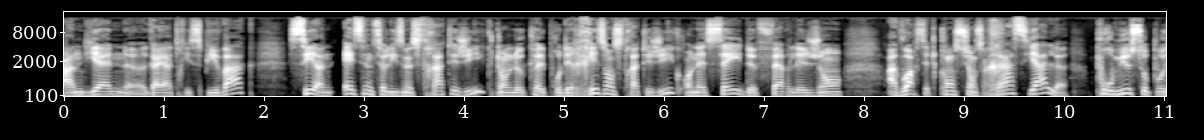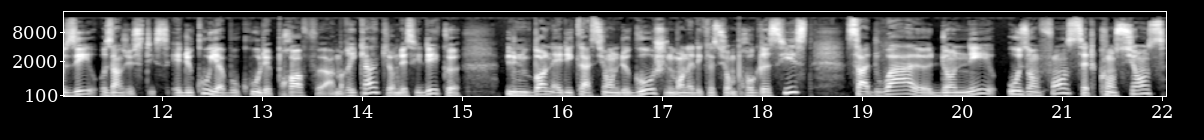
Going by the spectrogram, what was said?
indienne, Gayatri Spivak, c'est un essentialisme stratégique dans lequel, pour des raisons stratégiques, on essaye de faire les gens avoir cette conscience raciale pour mieux s'opposer aux injustices. Et du coup, il y a beaucoup de profs américains qui ont décidé que une bonne éducation de gauche, une bonne éducation progressiste, ça doit donner aux enfants cette conscience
